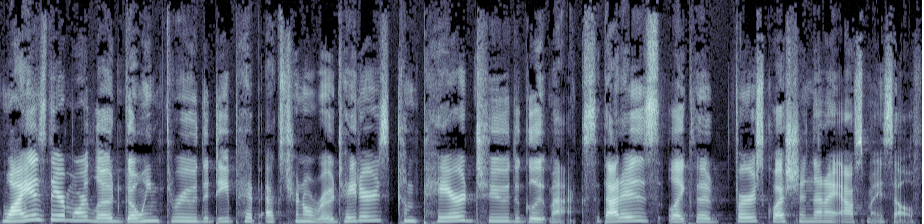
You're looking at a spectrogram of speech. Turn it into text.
why is there more load going through the deep hip external rotators compared to the glute max? That is like the first question that I ask myself.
